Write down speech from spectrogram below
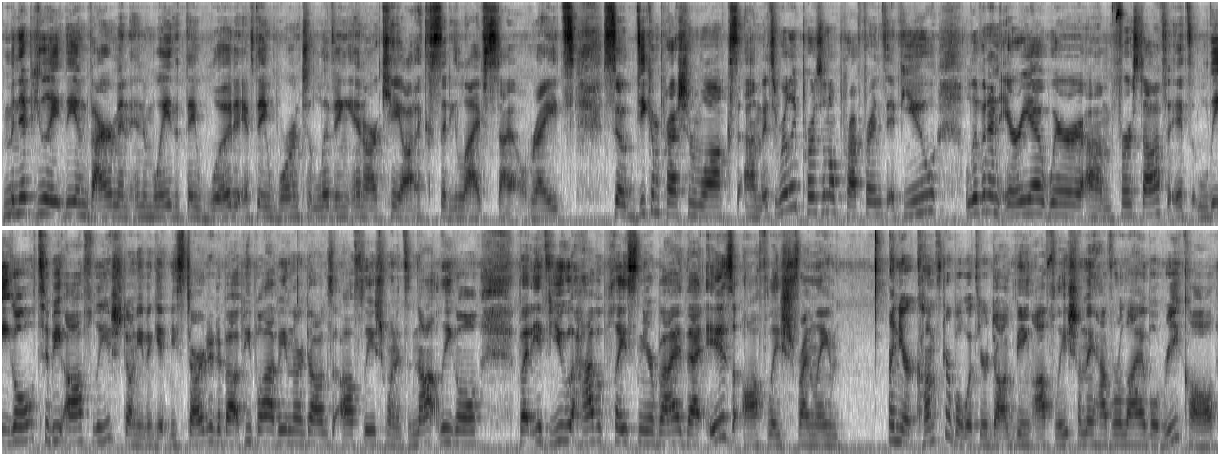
manipulate the environment in a way that they would if they weren't living in our chaotic city lifestyle, right? So decompression walks, um, it's really personal preference. If you live in an area where, um, first off, it's legal to be off leash. Don't even get me started about people having their dogs off leash when it's not legal. But if you have a place nearby that is off leash friendly, and you're comfortable with your dog being off leash and they have reliable recall,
